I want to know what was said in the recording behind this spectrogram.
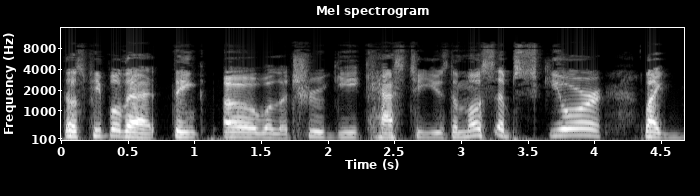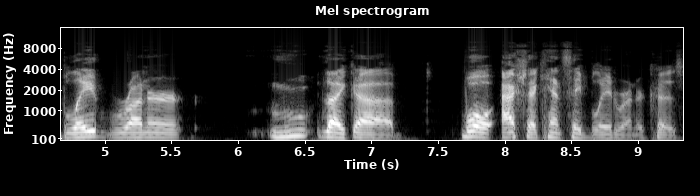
those people that think oh well a true geek has to use the most obscure like Blade Runner mo- like uh well actually I can't say Blade Runner because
